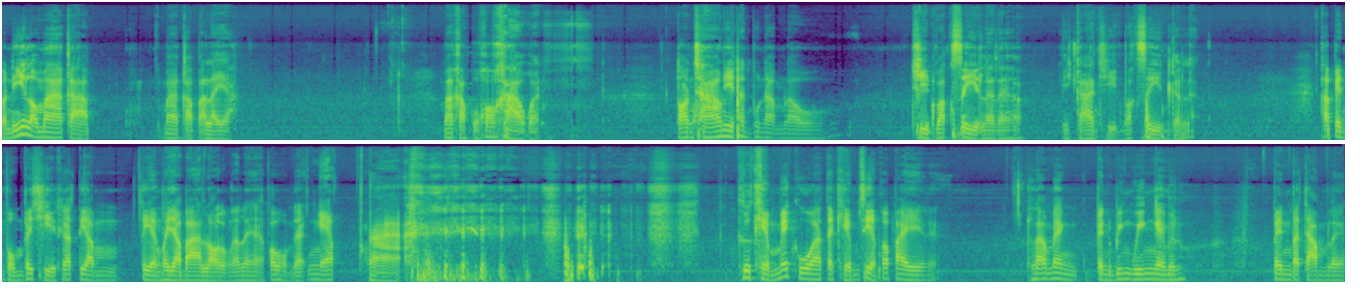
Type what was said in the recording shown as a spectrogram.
วันนี้เรามากับมากับอะไรอะ มากับหัวข้อข่าวก่อน ตอนเช้านี่ท่านผู้นำเราฉีดวัคซีนแล้วนะครับ มีการฉีดวัคซีนกันแล้ว ถ้าเป็นผมไปฉีดก็เตรียมเตียงพยาบาลรอตรงนั้นเลยเพราะผมจะแงบงาคือเข็มไม่กลัว แต่เข็มเสียบเข้าไป แล้วแม่งเป็นวิ่งวิงไงไม่รู้ เป็นประจำเลย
